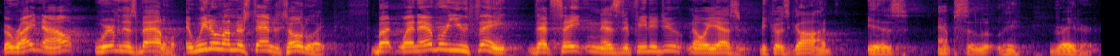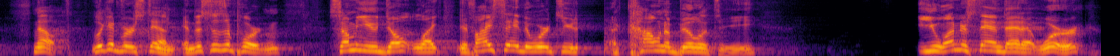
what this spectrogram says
But right now, we're in this battle, and we don't understand it totally. But whenever you think that Satan has defeated you, no, he hasn't, because God is absolutely greater. Now, look at verse 10, and this is important. Some of you don't like, if I say the word to you, accountability, you understand that at work.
